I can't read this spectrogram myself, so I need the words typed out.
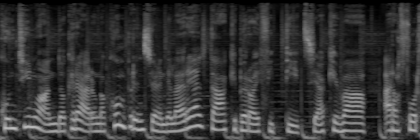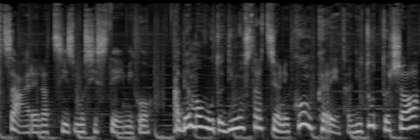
continuando a creare una comprensione della realtà che però è fittizia, che va a rafforzare il razzismo sistemico. Abbiamo avuto dimostrazione concreta di tutto ciò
